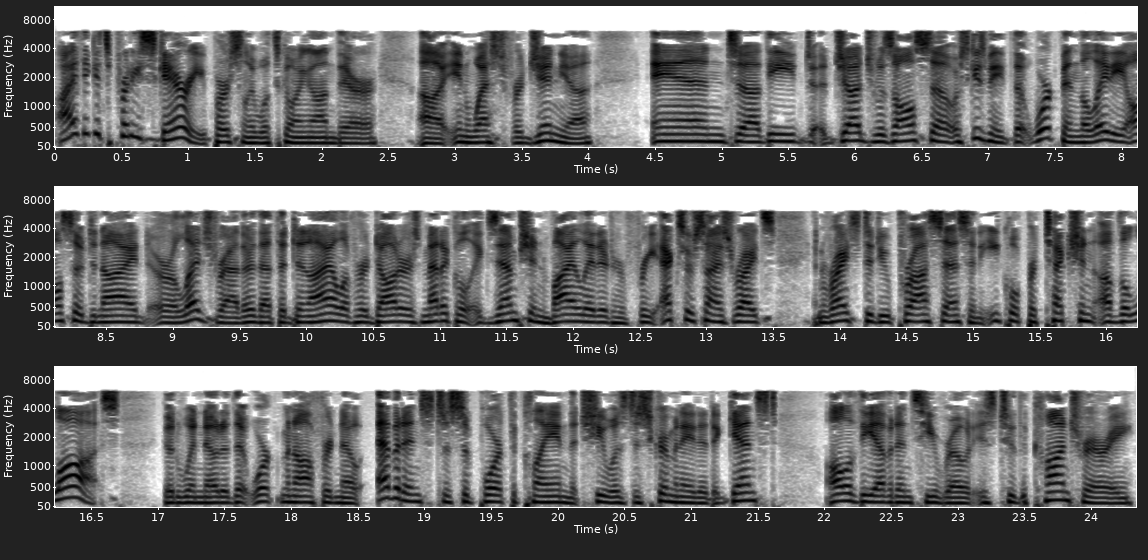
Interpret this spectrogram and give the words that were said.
I think it's pretty scary, personally, what's going on there uh, in West Virginia. And uh, the judge was also, excuse me, the workman, the lady also denied, or alleged rather, that the denial of her daughter's medical exemption violated her free exercise rights and rights to due process and equal protection of the laws. Goodwin noted that Workman offered no evidence to support the claim that she was discriminated against. All of the evidence he wrote is to the contrary,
